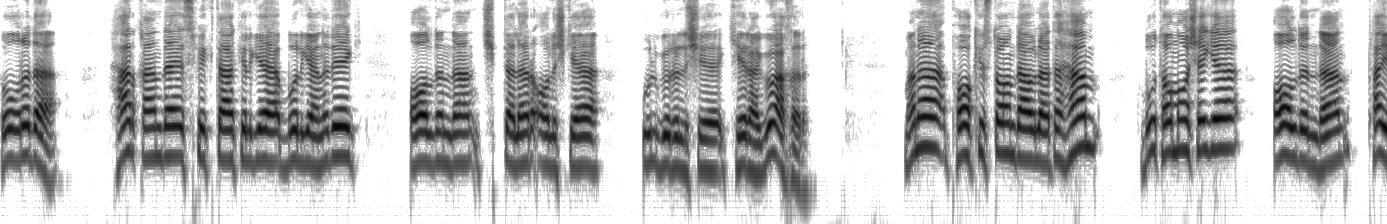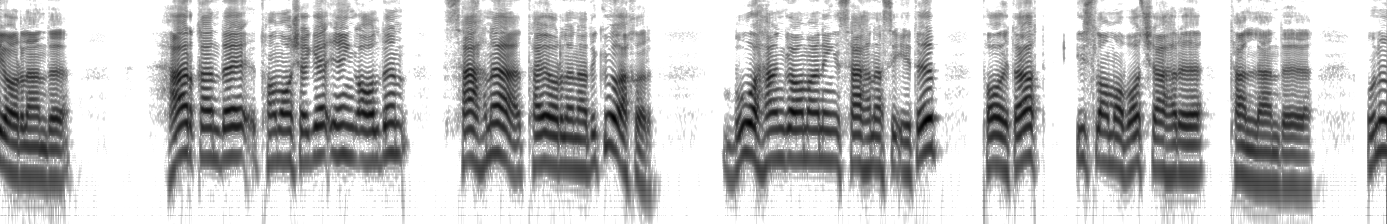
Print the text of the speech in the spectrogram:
To'g'rida, har qanday spektaklga bo'lganidek oldindan chiptalar olishga ulgurilishi kerak-ku axir. Mana Pokiston davlati ham bu tomoshaga oldindan tayyorlandi. Har qanday tomoshaga eng oldin sahna tayyorlanadi-ku axir. Bu hangomaning sahnasi etib poytaxt Islomobod shahri tanlandi. Uni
